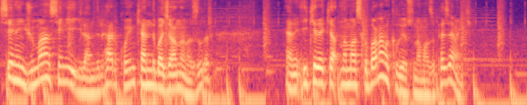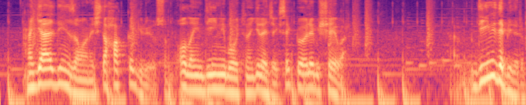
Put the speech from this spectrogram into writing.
Senin cuman seni ilgilendirir. Her koyun kendi bacağından azılır. Yani iki rekat namaz bana mı kılıyorsun namazı pezemek? Ha, geldiğin zaman işte hakka giriyorsun. Olayın dini boyutuna gireceksek böyle bir şey var. Yani, dini de bilirim.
